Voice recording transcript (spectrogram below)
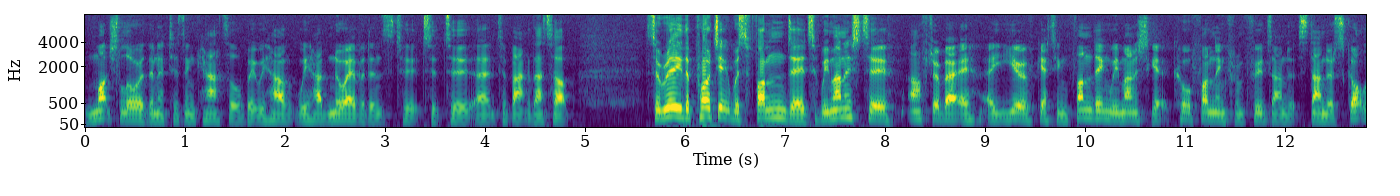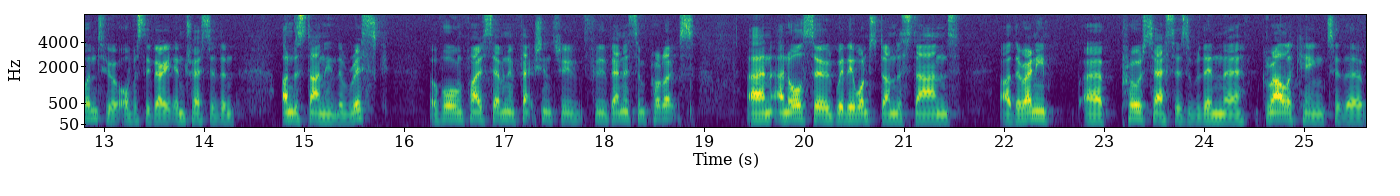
much lower than it is in cattle, but we, have, we had no evidence to, to, to, uh, to back that up. So really the project was funded. We managed to, after about a, a year of getting funding, we managed to get co-funding from Food Standards Scotland, who are obviously very interested in understanding the risk of 0157 infection through, through venison products. And, and also where they wanted to understand, are there any uh, processes within the gralloching to the,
